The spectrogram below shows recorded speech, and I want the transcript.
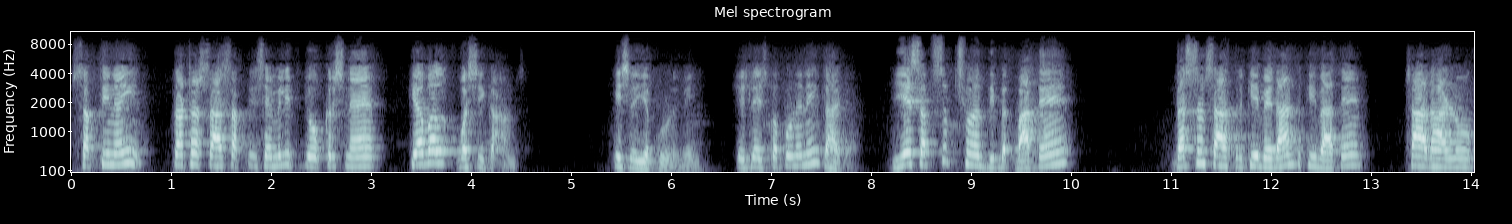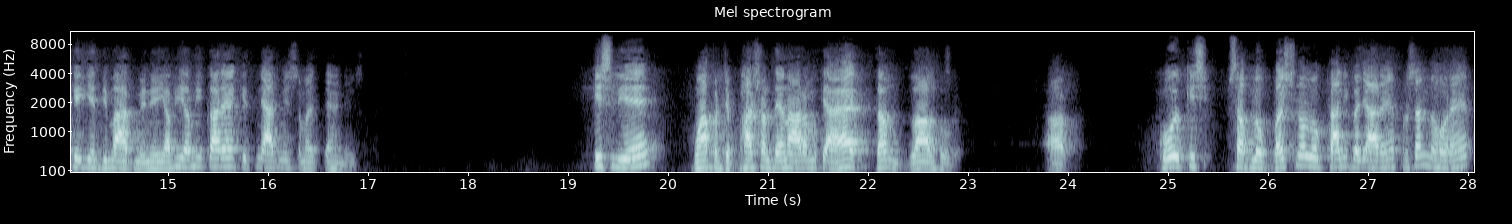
शक्ति नहीं, तटस्थ शक्ति से मिलित जो कृष्ण है, केवल वशी का अंश। इसलिए यह पूर्ण नहीं। इसलिए इसको पूर्ण नहीं कहा जाए। ये सब सूक्ष्म बातें, दर्शन शास्त्र की, वेदांत की बातें, साधारणों के ये दिमाग में नहीं। अभी अभी कह रहे हैं, कितने आदमी समझते हैं, नहीं इसलिए वहाँ पर जब भाषण देना आरंभ किया है एकदम लाल हो गए और कोई किसी, सब लोग वैष्णव लोग ताली बजा रहे हैं, प्रसन्न हो रहे हैं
